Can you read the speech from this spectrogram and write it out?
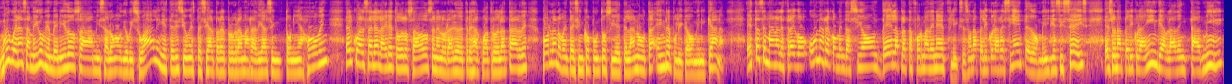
Muy buenas amigos, bienvenidos a mi salón audiovisual en esta edición especial para el programa radial Sintonía Joven, el cual sale al aire todos los sábados en el horario de 3 a 4 de la tarde por la 95.7 La Nota en República Dominicana. Esta semana les traigo una recomendación de la plataforma de Netflix. Es una película reciente de 2016, es una película india hablada en tamil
